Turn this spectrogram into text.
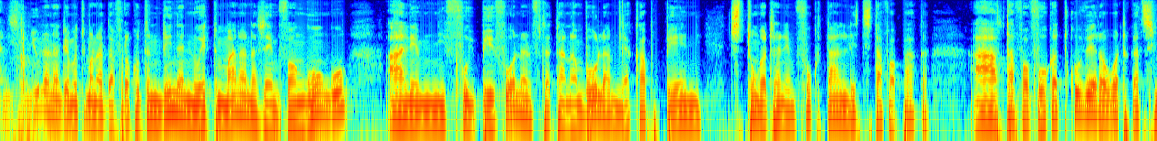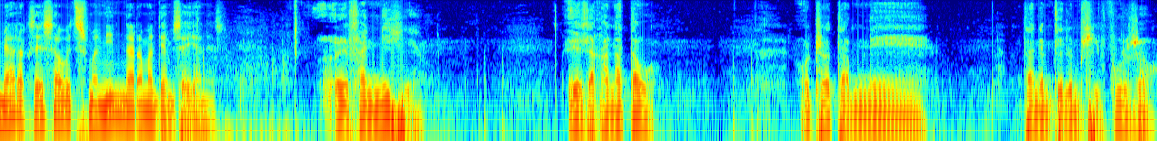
Anisan'ny olana Andriamatoa Manadafy Rakotonirina no enti-manana izay mivangongo any amin'ny foibe foana ny fitantanam-bola amin'ny ankapobeny, tsy tonga hatrany amin'ny fokontany le tsy tafapaka. A tafavoaka tokoa ve raha ohatra ka tsy miaraka izay sa hoe tsy maninona raha mandeha amin'izay ihany aza? Rehefa nisy e. ezaka natao ohatra tamin'ny tany amin'ny telo amby sivifolo zao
